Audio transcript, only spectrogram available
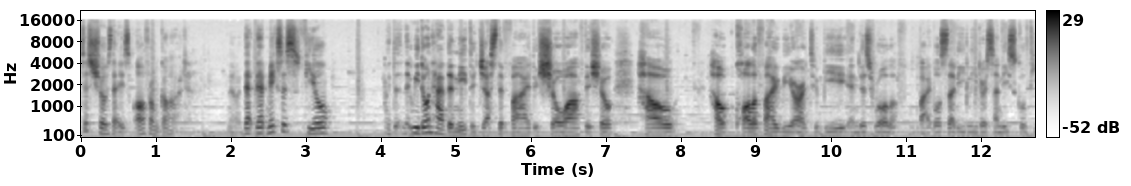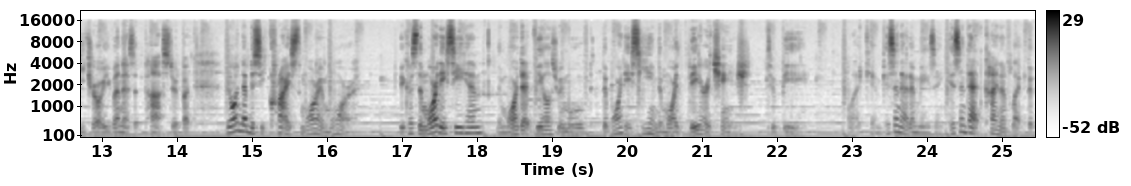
Just shows that it's all from God. You know, that, that makes us feel we don't have the need to justify, to show off, to show how how qualified we are to be in this role of Bible study leader, Sunday school teacher, or even as a pastor. But we want them to see Christ more and more. Because the more they see Him, the more that veil is removed, the more they see Him, the more they are changed to be like Him. Isn't that amazing? Isn't that kind of like the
